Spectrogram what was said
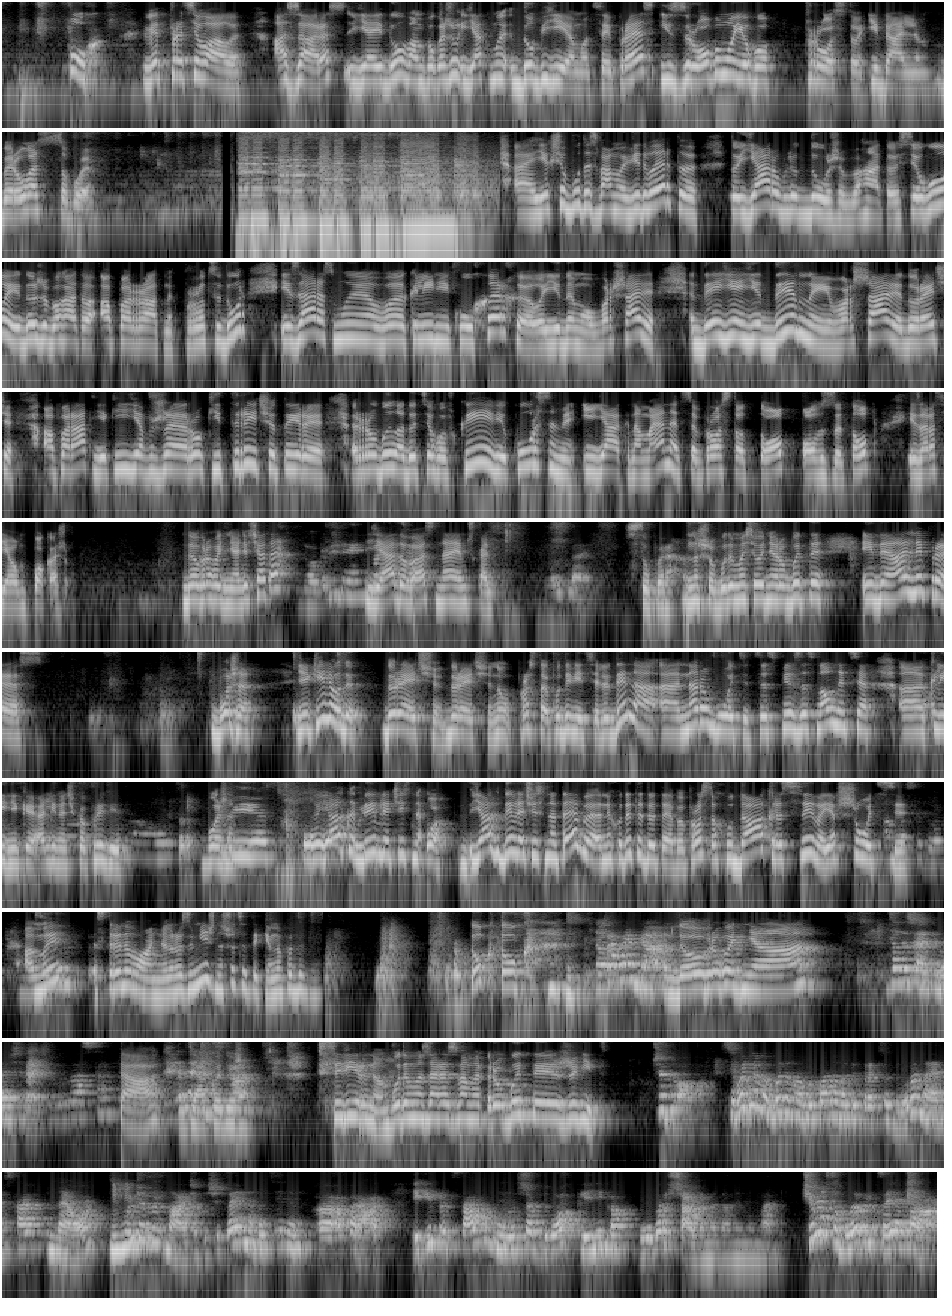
фух, відпрацювали. А зараз я йду вам покажу, як ми доб'ємо цей прес і зробимо його просто ідеальним. Беру вас з собою. Якщо бути з вами відвертою, то я роблю дуже багато всього і дуже багато апаратних процедур. І зараз ми в клініку Херхел їдемо в Варшаві, де є єдиний в Варшаві, до речі, апарат, який я вже роки 3-4 робила до цього в Києві курсами. І як на мене, це просто топ of the топ. І зараз я вам покажу. Доброго дня, дівчата. Добрий день. Я до вас на Емскальп. Супер. Ну що, будемо сьогодні робити ідеальний прес. Боже, які люди? До речі, до речі, ну просто подивіться, людина е, на роботі, це співзасновниця е, клініки. Аліночка, привіт. Боже, Привіт. ну як дивлячись на о, як дивлячись на тебе, не ходити до тебе. Просто худа, красива, я в шоці. А ми з тренування. Ну розумієш, ну що це таке? Ну подивись. Тук-тук. Доброго дня. Доброго дня. Залишайте ваші речі, будь ласка. Так, дякую дуже. Все вірно. Будемо зараз з вами робити живіт. Чудово. Сьогодні ми будемо виконувати процедуру на M-Sculpt Neo. Мгм. Хочу зазначити, що це інноваційний е, апарат, який представлений лише в двох клініках у Варшаві на даний момент. Чим особливий цей апарат?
